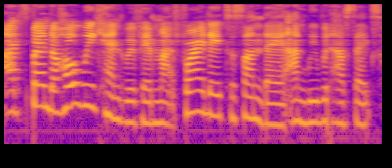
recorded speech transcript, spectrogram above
I'd spend a whole weekend with him, like Friday to Sunday, and we would have sex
